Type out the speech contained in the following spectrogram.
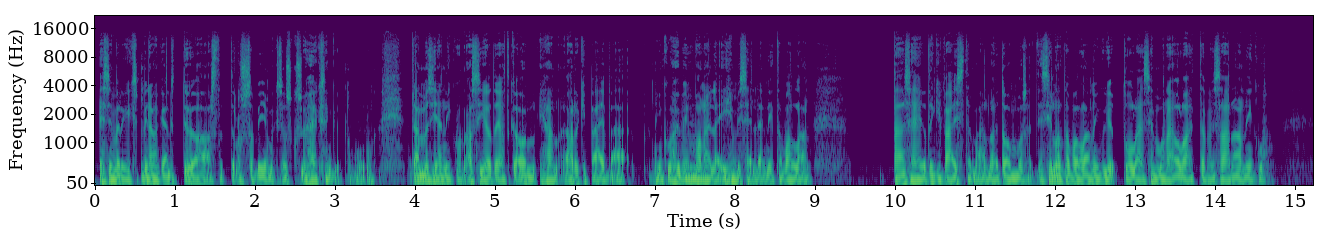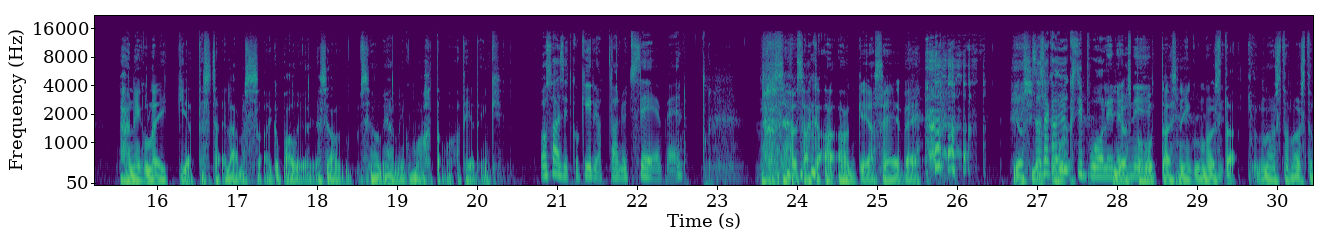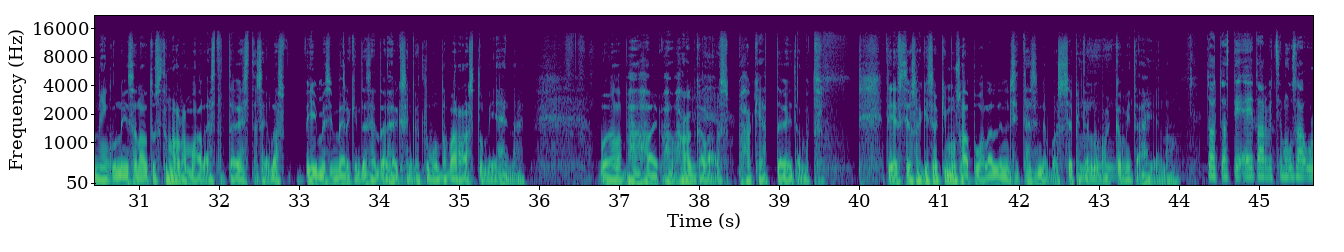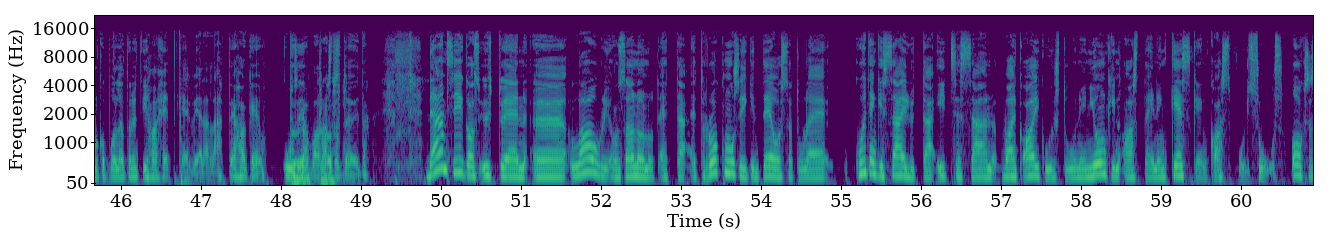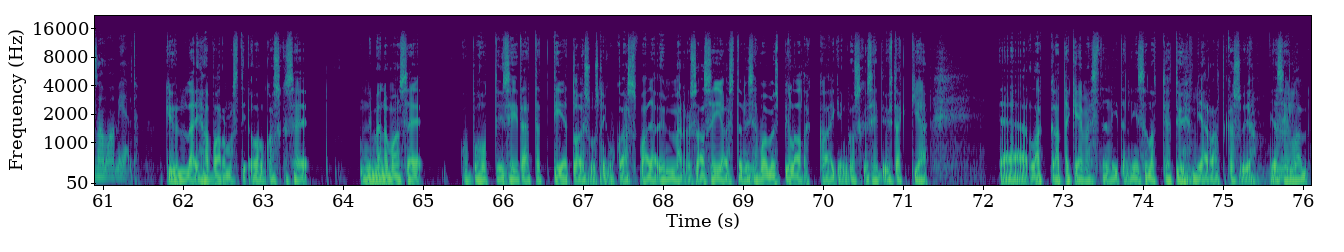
esimerkiksi minä olen käynyt työhaastattelussa viimeksi joskus 90-luvulla. Tämmöisiä niin kuin asioita, jotka on ihan arkipäivää niin kuin hyvin monelle ihmiselle, niin tavallaan pääsee jotenkin väistämään noin tommoset. Ja silloin tavallaan niin kuin tulee semmoinen olo, että me saadaan niin kuin, vähän niin kuin leikkiä tästä elämässä aika paljon. Ja se on, se on ihan niin kuin mahtavaa tietenkin. Osaisitko kirjoittaa nyt CVn? No, se olisi aika ankea CV. Jos, Se olisi aika yksipuolinen, Jos niin. puhuttaisiin niin kuin noista, noista, noista niin, kuin niin sanotusta normaaleista töistä, siellä olisi viimeisin merkintä sieltä 90-luvulta varastomiehenä. Et voi olla vähän ha- ha- hankala, jos hakea töitä, mutta tietysti jos hakisi jokin musapuolelle, niin sittenhän sinne voisi sepitellä Niin. vaikka mitä hienoa. Toivottavasti ei tarvitse musa ulkopuolelta nyt ihan hetkeen vielä lähteä hakemaan uusia varastotöitä. Damn Seagulls yhtyeen Lauri on sanonut, että, että rockmusiikin teossa tulee kuitenkin säilyttää itsessään, vaikka aikuistuu, niin jonkin asteinen keskenkasvuisuus. Oletko samaa mieltä? Kyllä, ihan varmasti on, koska se nimenomaan se, kun puhuttiin siitä, että tietoisuus niin kasvaa ja ymmärrys asioista, niin se voi myös pilata kaiken, koska siitä yhtäkkiä ää, lakkaa tekemästä niitä niin sanottuja tyhmiä ratkaisuja. Ja mm. silloin,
